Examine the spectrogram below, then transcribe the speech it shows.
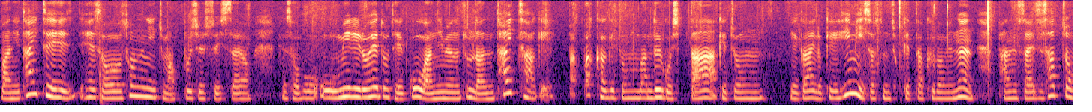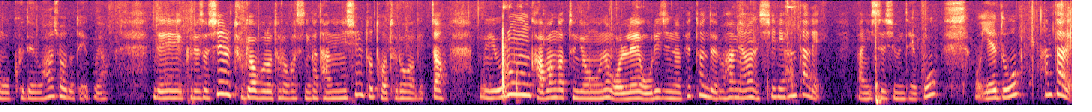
많이 타이트해서 손이 좀 아프실 수 있어요. 그래서 뭐 5mm로 해도 되고 아니면 좀 나는 타이트하게 빡빡하게 좀 만들고 싶다. 이렇게 좀 얘가 이렇게 힘이 있었으면 좋겠다. 그러면은 바늘 사이즈 4.5 그대로 하셔도 되고요. 네, 그래서 실 두 겹으로 들어갔으니까 당연히 실도 더 들어가겠죠. 이런 가방 같은 경우는 원래 오리지널 패턴대로 하면 실이 한 타래만 있으시면 되고 어, 얘도 한 타래,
